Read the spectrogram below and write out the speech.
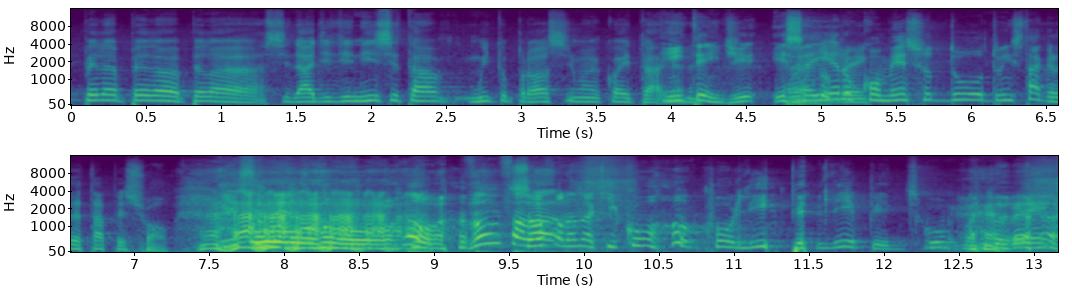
pela, pela, pela cidade de Nice, está muito próxima com a Itália. né? Entendi. Esse Muito aí era bem. o começo do, do Instagram, tá, pessoal? Bom, vamos falar. Só falando aqui com, com o Lipe. Lipe, desculpa. Tudo bem?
